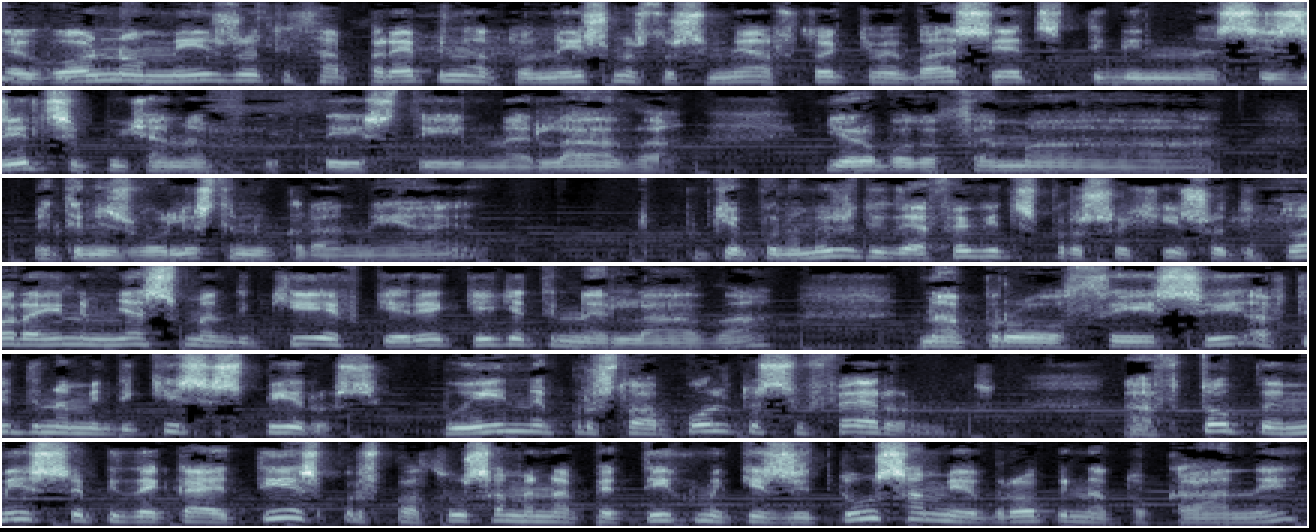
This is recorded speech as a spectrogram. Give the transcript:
Εγώ νομίζω ότι θα πρέπει να τονίσουμε στο σημείο αυτό και με βάση έτσι την συζήτηση που είχε αναπτυχθεί στην Ελλάδα γύρω από το θέμα με την εισβολή στην Ουκρανία και που νομίζω ότι διαφεύγει της προσοχής ότι τώρα είναι μια σημαντική ευκαιρία και για την Ελλάδα να προωθήσει αυτή την αμυντική συσπήρωση που είναι προς το απόλυτο συμφέρον μας. Αυτό που εμείς επί δεκαετίες προσπαθούσαμε να πετύχουμε και ζητούσαμε η Ευρώπη να το κάνει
